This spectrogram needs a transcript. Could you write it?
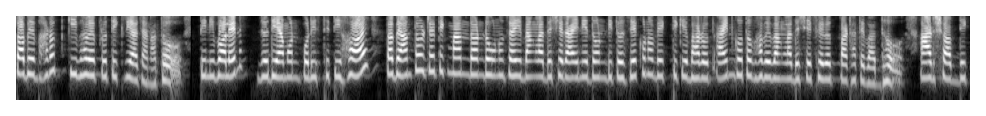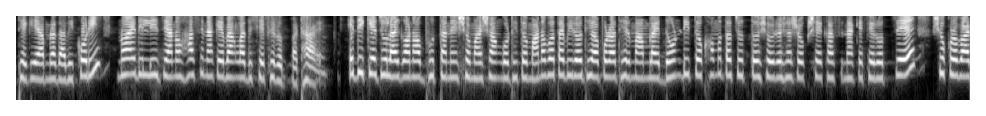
তবে ভারত কীভাবে প্রতিক্রিয়া জানাতো? তিনি বলেন যদি এমন পরিস্থিতি হয়, তবে আন্তর্জাতিক মানদণ্ড অনুযায়ী বাংলাদেশের আইনে দণ্ডিত যে কোনো ব্যক্তিকে ভারত আইনগতভাবে বাংলাদেশে ফেরত পাঠাতে বাধ্য। আর সব দিক থেকে আমরা দাবি করি, নয়াদিল্লি যেন হাসিনাকে বাংলাদেশে ফেরত পাঠায়। এদিকে জুলাই গণ অভ্যুত্থানের সময় সংগঠিত মানবতা বিরোধী অপরাধের মামলায় দণ্ডিত ক্ষমতাচ্যুত স্বৈরশাসক শেখ হাসিনাকে ফেরত চেয়ে শুক্রবার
